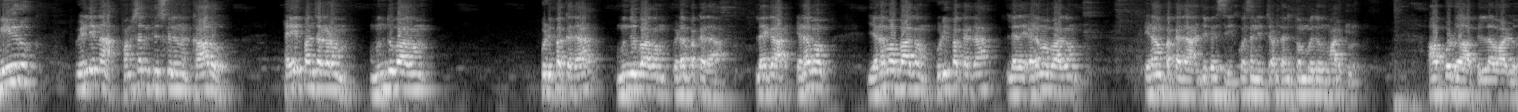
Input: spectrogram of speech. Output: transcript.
మీరు వెళ్ళిన ఫంక్షన్కి తీసుకెళ్ళిన కారు టైర్ పంచగడం ముందు భాగం కుడి పక్కదా ముందు భాగం ఎడమ పక్కదా? లేక ఎడమ ఎడమ భాగం కుడి పక్కదా లేదా ఎడమ భాగం ఎడమ పక్కదా అని చెప్పేసి క్వశ్చన్ ఇచ్చాడు. దానికి తొంభై తొమ్మిది మార్కులు. అప్పుడు ఆ పిల్లవాళ్ళు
